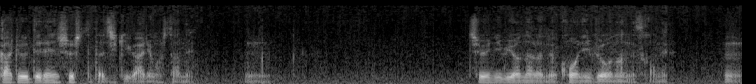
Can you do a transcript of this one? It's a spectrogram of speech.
我流で練習してた時期がありましたね。うん。中二病ならぬ高二病なんですかね。うん。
